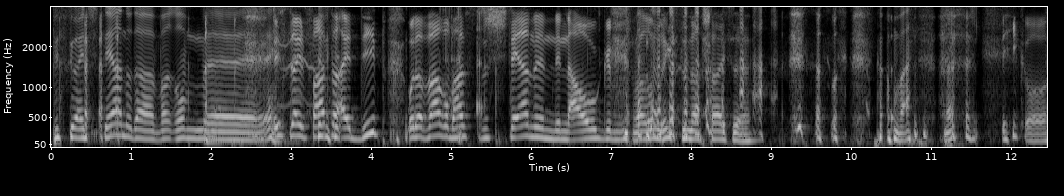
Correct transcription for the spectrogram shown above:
bist du ein Stern oder warum? Äh Ist dein Vater ein Dieb oder warum hast du Sterne in den Augen? Warum riechst du nach Scheiße? Was? Was? Nico.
